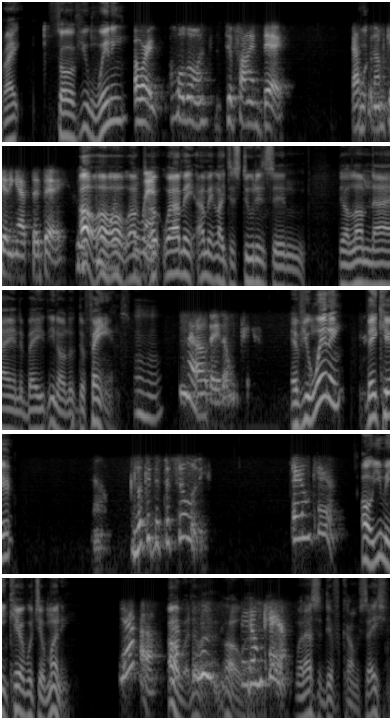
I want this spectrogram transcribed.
right? So if you're winning, All right, hold on. Define they. That's what I'm getting at. The they. Who- oh who oh wants oh, I'm, uh, well I mean I mean like the students and the alumni and the base, you know, the, the fans. hmm No, they don't care. If you're winning, they care. No. Look at the facility. They don't care. Oh, you mean care with your money? Yeah, Oh, well, absolutely. oh, they well. don't care. Well, that's a different conversation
